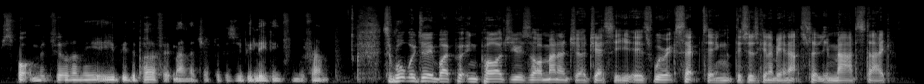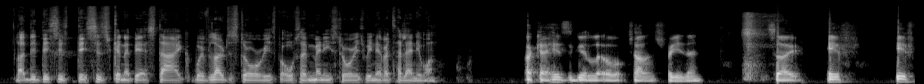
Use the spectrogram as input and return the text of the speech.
spot in midfield, and he, he'd be the perfect manager because he'd be leading from the front. So what we're doing by putting Pardew as our manager, Jesse, is we're accepting this is going to be an absolutely mad stag. Like this is this is going to be a stag with loads of stories, but also many stories we never tell anyone. Okay, here's a good little challenge for you then. So if if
